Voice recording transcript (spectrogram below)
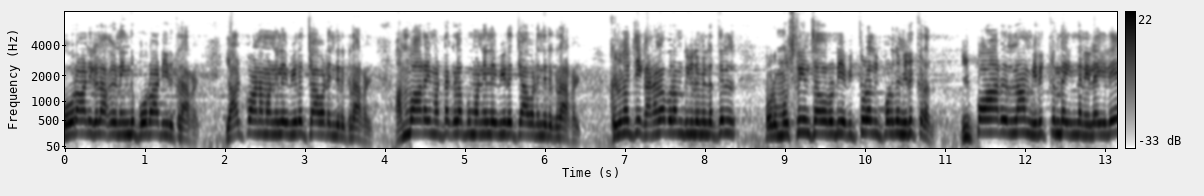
போராளிகளாக இணைந்து போராடி இருக்கிறார்கள். யாழ்ப்பாண மண்ணிலே வீரச்சாவடைந்திருக்கிறார்கள். அம்பாறை மட்டக்களப்பு மண்ணிலே வீரச்சாவடைந்திருக்கிறார்கள். கிளிநொச்சி கனகபுரம் துயிலும் இல்லத்தில் ஒரு முஸ்லீம் சகோதருடைய வித்துடல் இப்பொழுதும் இருக்கிறது. இப்பாறெல்லாம் இருக்கின்ற இந்த நிலையிலே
